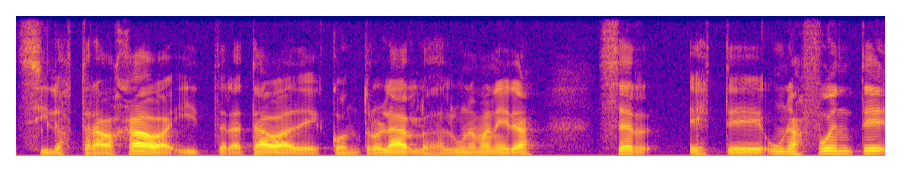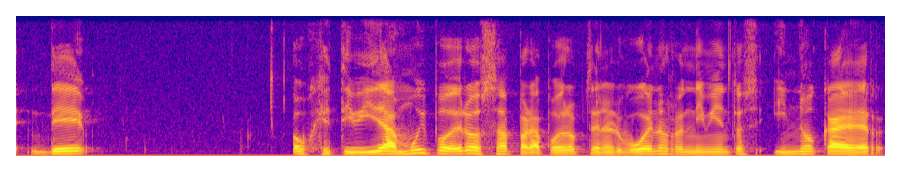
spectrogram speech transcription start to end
si los trabajaba y trataba de controlarlos de alguna manera, ser este, una fuente de objetividad muy poderosa para poder obtener buenos rendimientos y no caer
